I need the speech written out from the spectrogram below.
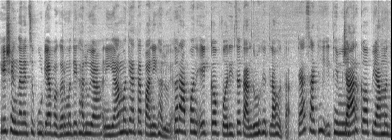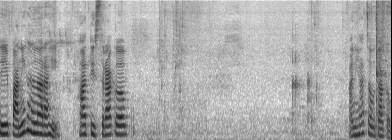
हे शेंगदाण्याचं कूट या भगरमध्ये घालूया आणि यामध्ये आता पाणी घालूया. तर आपण एक कप वरीचा तांदूळ घेतला होता. त्यासाठी इथे मी चार कप यामध्ये पाणी घालणार आहे. हा तिसरा कप. आणि हा चौथा कप.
